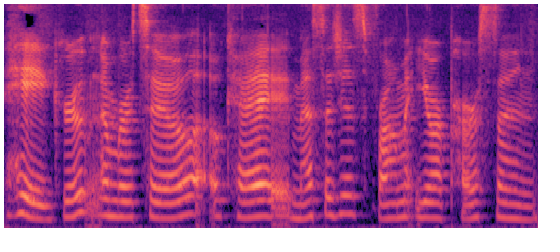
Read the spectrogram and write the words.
Hey, group number two. Okay, messages from your person.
